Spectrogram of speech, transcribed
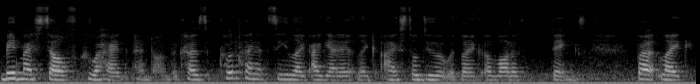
made myself who I had to depend on because codependency like I get it like I still do it with like a lot of things but like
